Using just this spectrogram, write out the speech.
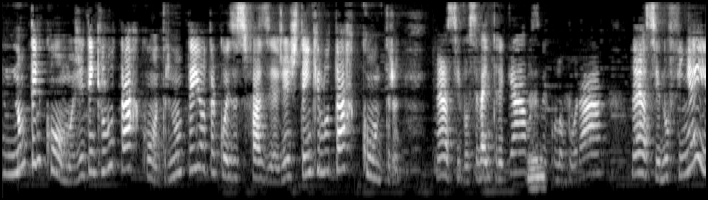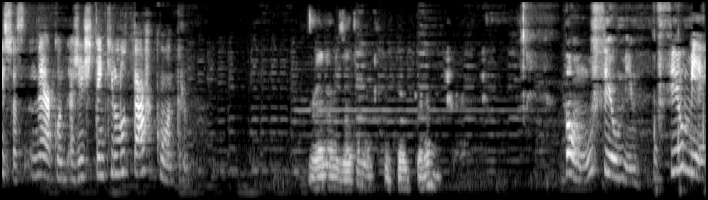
não tem como, a gente tem que lutar contra, não tem outra coisa a se fazer, a gente tem que lutar contra. Né? Assim, você vai entregar, você hum. vai colaborar, né? Assim, no fim é isso, né? A gente tem que lutar contra. É, não, exatamente, concordo plenamente. Bom, o filme. O filme,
